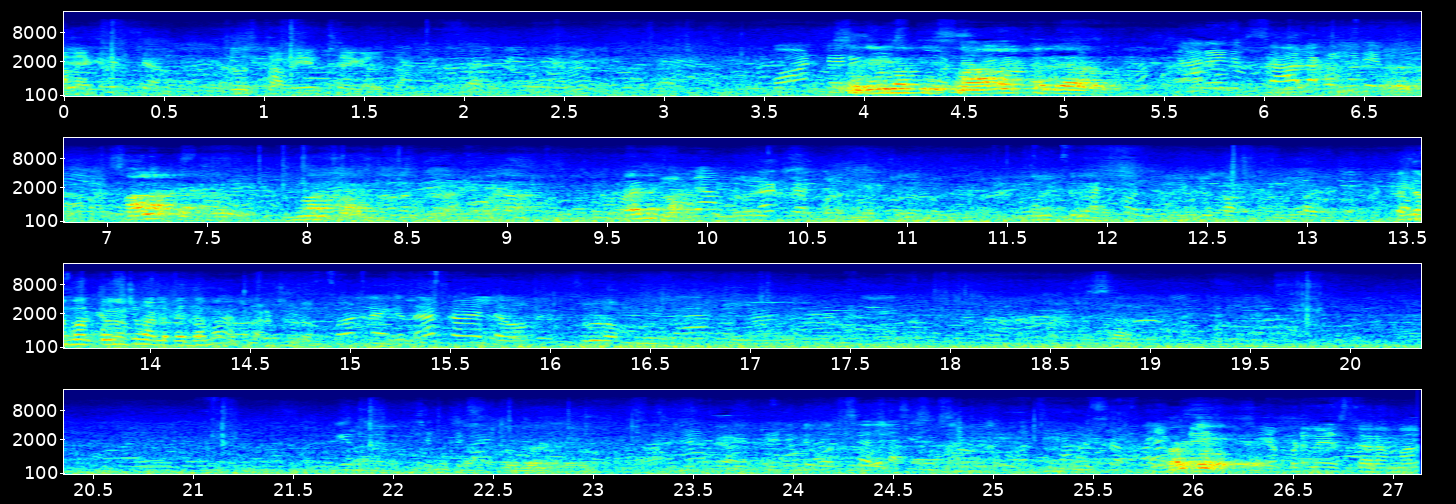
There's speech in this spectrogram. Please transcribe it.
అలాగే చూస్తాం ఏం చేయగలుగుతాం ఓకేనా శ్రీమతి సాలక్క గారు. సాలక్క. పెద్దమ్మ కొంచెం వాళ్ళ పెద్దమ్మ ఉన్నాయి కదా కాయలు? ఓకే ఎప్పుడు వేస్తారమ్మా?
